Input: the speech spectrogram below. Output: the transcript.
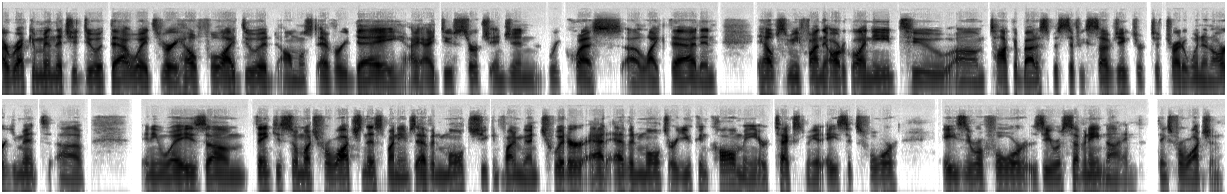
i recommend that you do it that way. It's very helpful. I do it almost every day. I, I do search engine requests uh, like that and it helps me find the article i need to um, talk about a specific subject or to try to win an argument uh, anyways, um, thank you so much for watching this. My name's Evan Mulch. You can find me on Twitter at Evan Mulch, or you can call me or text me at 864 804 0789. Thanks for watching.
